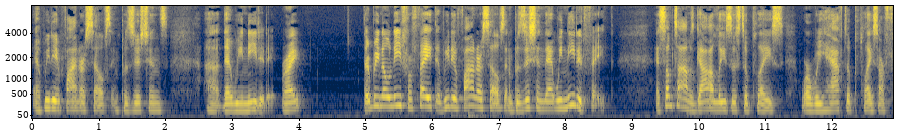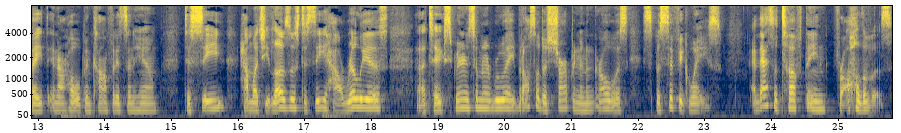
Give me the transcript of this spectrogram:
if we didn't find ourselves in positions uh, that we needed it, right? There'd be no need for faith if we didn't find ourselves in a position that we needed faith. And sometimes God leads us to a place where we have to place our faith and our hope and confidence in Him to see how much He loves us, to see how real He is, uh, to experience Him in a way, but also to sharpen and grow us specific ways. And that's a tough thing for all of us,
